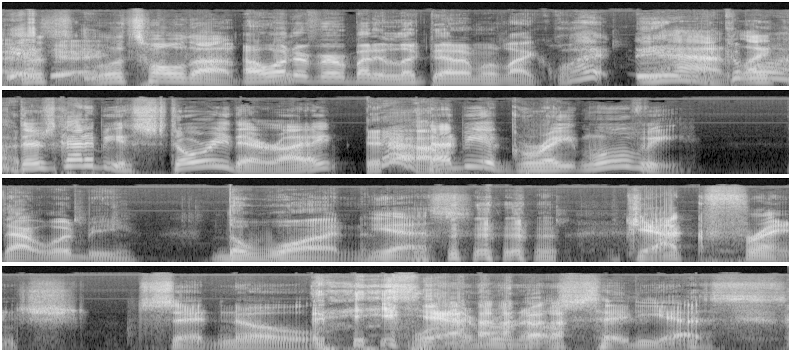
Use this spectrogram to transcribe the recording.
let's, Okay. let's hold up. I wonder if everybody looked at him and was like, "What? Dude, yeah, come like on." there's got to be a story there, right? Yeah. that'd be a great movie. that would be the one. Yes, Jack French said no. Yeah. When everyone else said yes.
